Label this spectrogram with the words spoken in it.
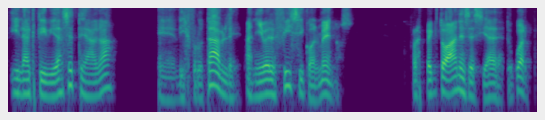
y la actividad se te haga eh, disfrutable, a nivel físico al menos, respecto a necesidades de tu cuerpo.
